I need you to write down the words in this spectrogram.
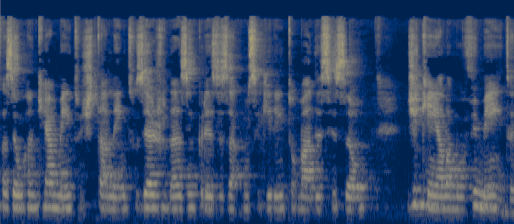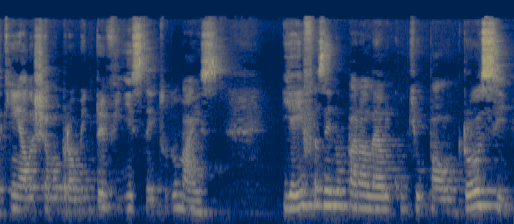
fazer o ranqueamento de talentos e ajudar as empresas a conseguirem tomar a decisão de quem ela movimenta, quem ela chama para uma entrevista e tudo mais. E aí, fazendo um paralelo com o que o Paulo trouxe,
